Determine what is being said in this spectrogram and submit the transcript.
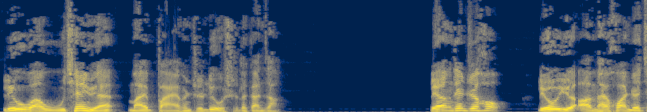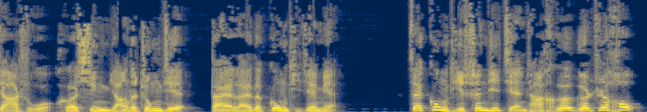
六万五千元买百分之六十的肝脏。两天之后，刘宇安排患者家属和姓杨的中介带来的供体见面，在供体身体检查合格之后，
